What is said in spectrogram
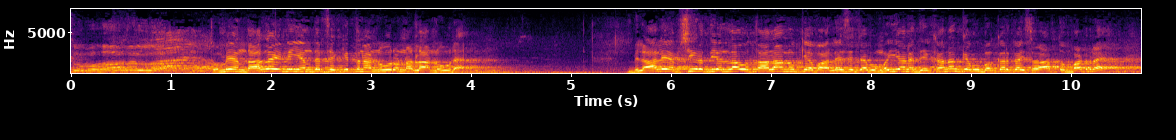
سبحان اللہ تمہیں اندازہ ہی نہیں اندر سے کتنا نور اور اللہ نور ہے۔ بلال ابشی رضی اللہ تعالیٰ عنہ کے حوالے سے جب امیہ نے دیکھا نا کہ ابو بکر کا اسرار تو بڑھ رہا ہے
